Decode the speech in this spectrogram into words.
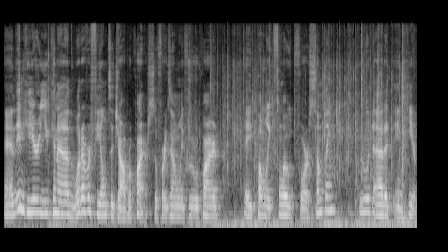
And in here, you can add whatever fields the job requires. So for example, if we required a public float for something, we would add it in here.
